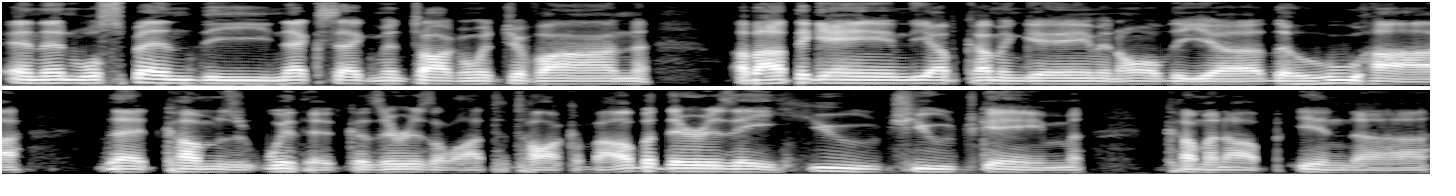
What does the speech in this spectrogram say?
and then we'll spend the next segment talking with Jevon about the game, the upcoming game, and all the uh, the hoo ha that comes with it. Because there is a lot to talk about, but there is a huge, huge game coming up in uh,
